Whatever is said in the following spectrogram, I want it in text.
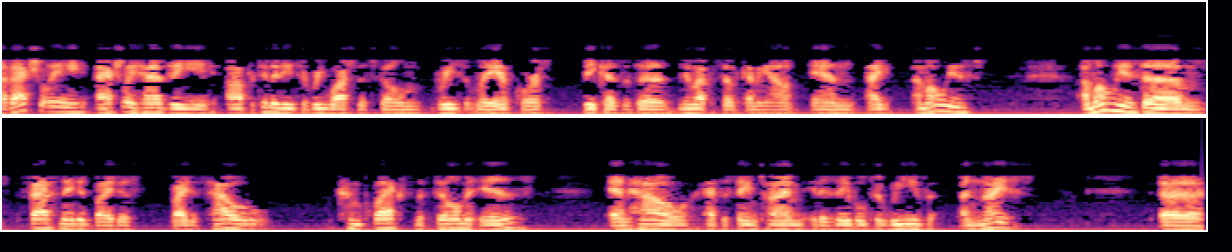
I've actually actually had the opportunity to rewatch this film recently, of course, because of the new episode coming out, and I I'm always I'm always um, fascinated by just by just how complex the film is, and how at the same time it is able to weave a nice uh,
